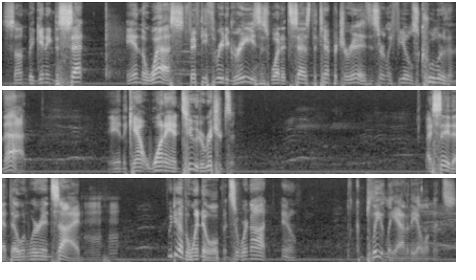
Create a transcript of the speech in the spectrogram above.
Sun beginning to set in the west. 53 degrees is what it says the temperature is. It certainly feels cooler than that. And the count one and two to Richardson. I say that though when we're inside. Mm-hmm. We do have a window open, so we're not, you know, completely out of the elements.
